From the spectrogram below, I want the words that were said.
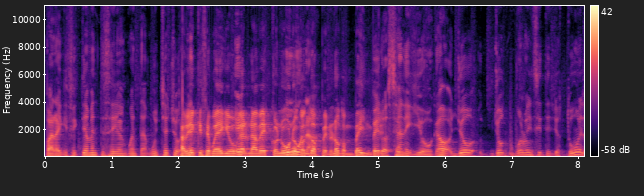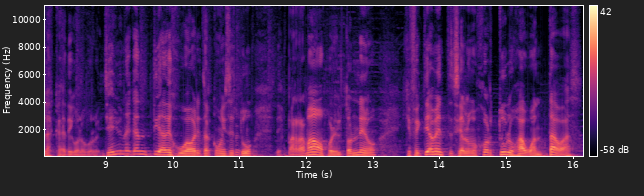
para que efectivamente se den cuenta, muchachos. Está bien que se puede equivocar una vez con uno, con dos, pero no con veinte. Pero se han equivocado. Yo, yo vuelvo a insistir, yo estuve en las cadenas de Colo Colo y hay una cantidad de jugadores, tal como dices tú, desparramados por el torneo, que efectivamente si a lo mejor tú los aguantabas,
